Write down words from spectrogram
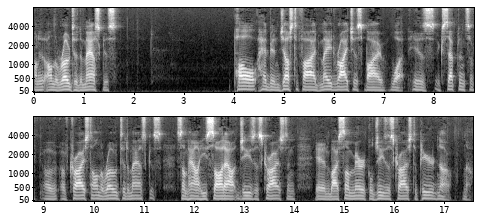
on, on the road to Damascus. Paul had been justified, made righteous by what? His acceptance of, of, of, Christ on the road to Damascus. Somehow he sought out Jesus Christ and, and by some miracle Jesus Christ appeared? No, no.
